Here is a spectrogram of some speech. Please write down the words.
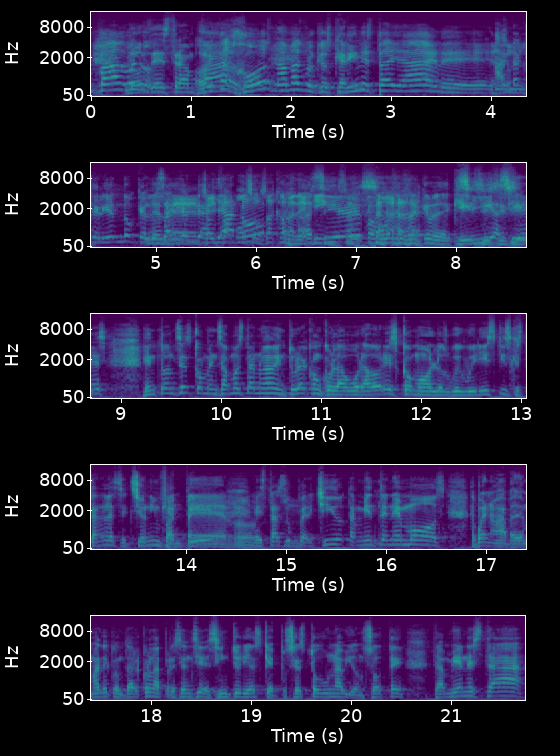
Destrampados. Bueno, Los destrampados. Ahorita Jos, nada más porque Oscarín está ya en el... Anda queriendo que lo saquen de soy allá, famoso, ¿no? sácame de aquí. Así Soy es. famoso, sáqueme de aquí. Sí, Sí, sí, así sí. es. Entonces comenzamos esta nueva aventura con colaboradores como los Wiwiriskis que están en la sección infantil. perro. Está súper chido. También tenemos, bueno, además de contar con la presencia de Cintia Urias, que pues es todo un avionzote. También está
